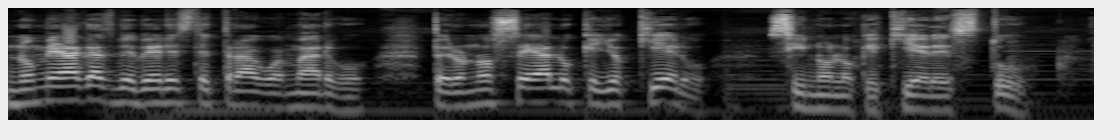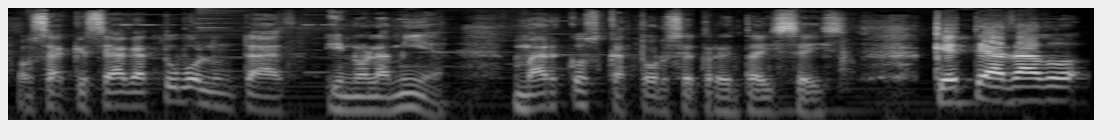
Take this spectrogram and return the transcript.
No me hagas beber este trago amargo, pero no sea lo que yo quiero, sino lo que quieres tú. O sea, que se haga tu voluntad y no la mía. Marcos 14:36. ¿Qué te ha dado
